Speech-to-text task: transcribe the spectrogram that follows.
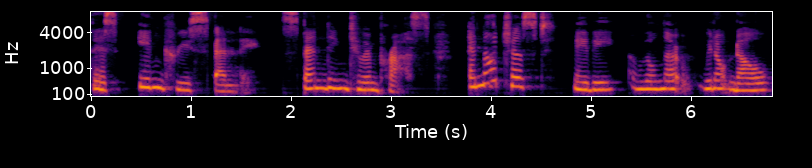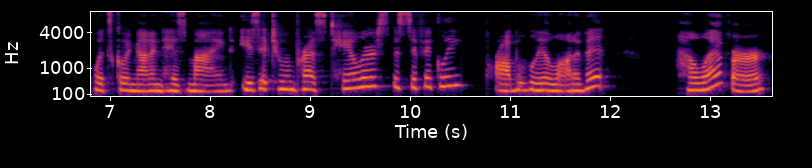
this increased spending, spending to impress. And not just maybe we'll not, we don't know what's going on in his mind. Is it to impress Taylor specifically? Probably a lot of it. However,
